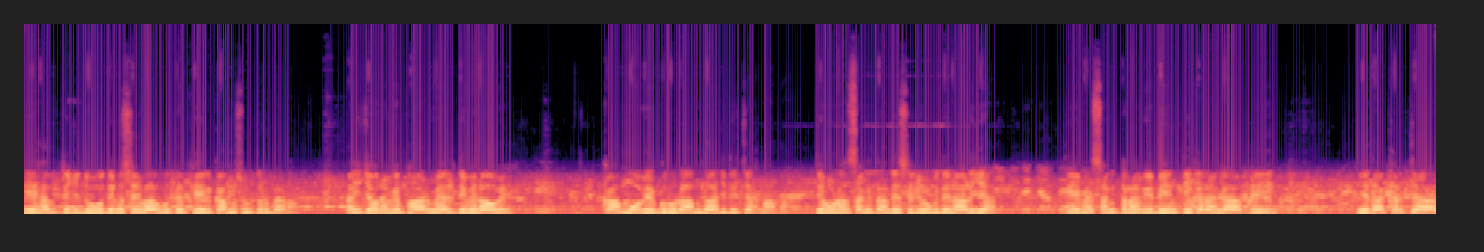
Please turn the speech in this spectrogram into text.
ਇਹ ਹਫ਼ਤੇ 'ਚ ਦੋ ਦਿਨ ਸੇਵਾ ਹੋਊ ਤੇ ਫੇਰ ਕੰਮ ਸੂਤਰ ਬੈਣਾ ਅਸੀਂ ਚਾਹੁੰਦੇ ਵੀ ਫਾਰਮੈਲਿਟੀ ਵੀ ਨਾ ਹੋਵੇ, ਕੰਮ ਹੋਵੇ ਗੁਰੂ ਰਾਮਦਾਸ ਜੀ ਦੇ ਚਰਨਾਂ ਦਾ। ਤੇ ਹੁਣ ਸੰਗਤਾਂ ਦੇ ਸਹਿਯੋਗ ਦੇ ਨਾਲ ਹੀ ਆ। ਤੇ ਮੈਂ ਸੰਗਤਾਂ ਨੂੰ ਵੀ ਬੇਨਤੀ ਕਰਾਂਗਾ ਵੀ ਇਹਦਾ ਖਰਚਾ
